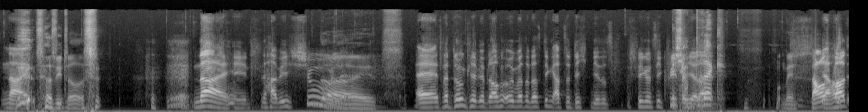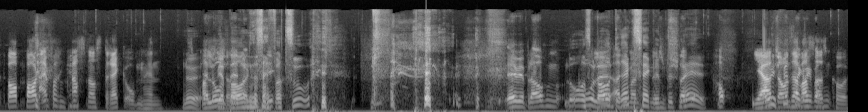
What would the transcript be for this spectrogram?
Nein, So sieht's aus. nein, da habe ich Schule. Nein. Äh, es wird dunkel, wir brauchen irgendwas, um das Ding abzudichten. Hier, sonst schwingen uns die Creeper Ich hab hier Dreck. Moment. Baut, Ja, baut, baut, baut einfach einen Kasten aus Dreck oben hin. Nö, Ja, los, wir bauen das einfach zu. Äh, wir brauchen Los, Kohle. bau jemand Drecksäcke, schnell. Hau- Ja, da unter Wasser ist machen- Kohl.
